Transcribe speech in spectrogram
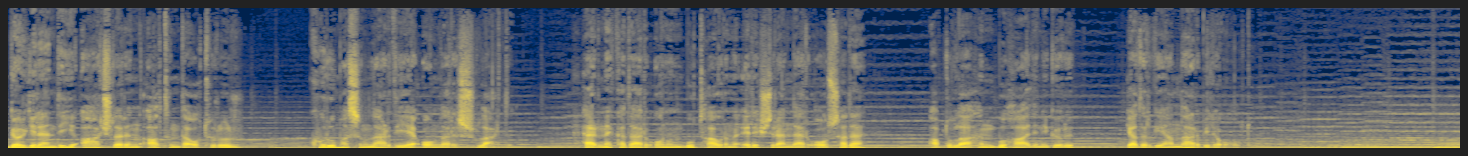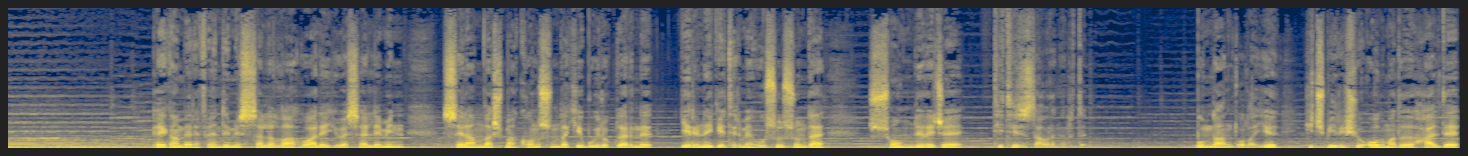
gölgelendiği ağaçların altında oturur, kurumasınlar diye onları sulardı. Her ne kadar onun bu tavrını eleştirenler olsa da, Abdullah'ın bu halini görüp yadırgayanlar bile oldu. Peygamber Efendimiz sallallahu aleyhi ve sellemin selamlaşma konusundaki buyruklarını yerine getirme hususunda son derece titiz davranırdı. Bundan dolayı hiçbir işi olmadığı halde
